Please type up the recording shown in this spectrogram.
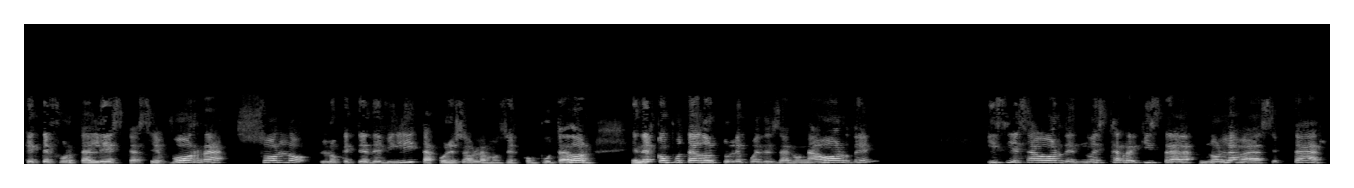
que te fortalezca, se borra solo lo que te debilita, por eso hablamos del computador. En el computador tú le puedes dar una orden y si esa orden no está registrada, no la va a aceptar.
